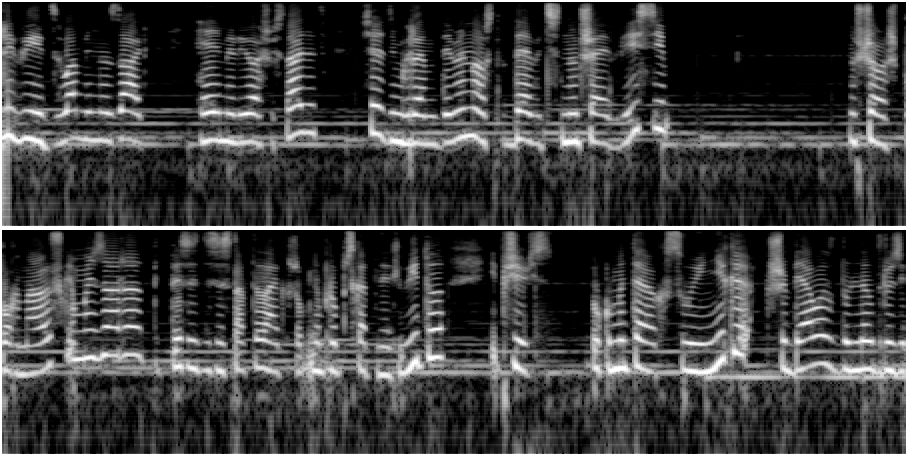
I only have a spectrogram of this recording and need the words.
привіт! З вами Назар Геймер Йо 16. Сьогодні ми граємо 99 ночей в лісі. Ну що ж, погнали з кимось зараз. Підписуйтесь, ставте лайк, щоб не пропускати нових відео. І пишіть у коментарях свої ніки, щоб я вас додав, друзі.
